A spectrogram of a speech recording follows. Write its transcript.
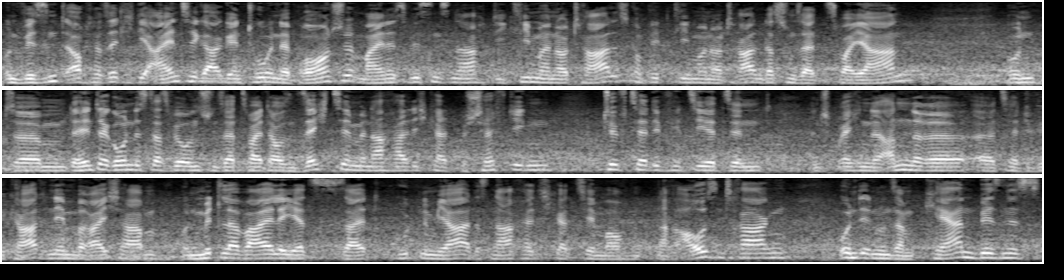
Und wir sind auch tatsächlich die einzige Agentur in der Branche, meines Wissens nach, die klimaneutral ist, komplett klimaneutral und das schon seit zwei Jahren. Und ähm, der Hintergrund ist, dass wir uns schon seit 2016 mit Nachhaltigkeit beschäftigen, TÜV-zertifiziert sind, entsprechende andere äh, Zertifikate in dem Bereich haben und mittlerweile jetzt seit gut einem Jahr das Nachhaltigkeitsthema auch nach außen tragen und in unserem Kernbusiness,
